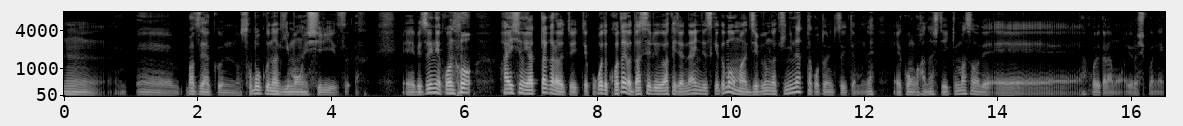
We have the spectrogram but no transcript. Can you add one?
うん。えー、バズヤ君の素朴な疑問シリーズ。えー、別にね、この配信をやったからといって、ここで答えを出せるわけじゃないんですけども、まあ自分が気になったことについてもね、今後話していきますので、えー、これからもよろしくお願いい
